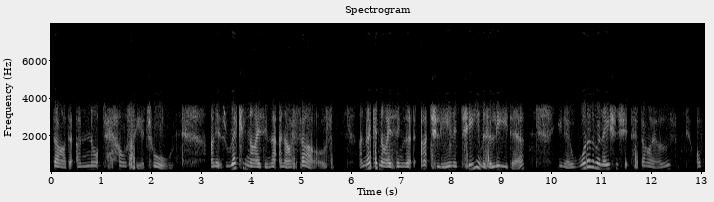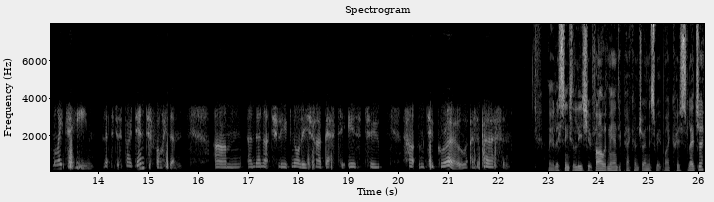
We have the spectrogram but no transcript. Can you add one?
style that are not healthy at all. And it's recognizing that in ourselves and recognizing that actually in a team as a leader, you know, what are the relationship styles of my team? Let's just identify them um, and then actually acknowledge how best it is to help them to grow as a person. Well, you're listening to the Leadership File with me, Andy Pecker. I'm joined this week by Chris Ledger.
